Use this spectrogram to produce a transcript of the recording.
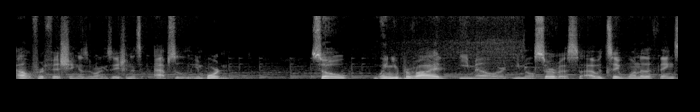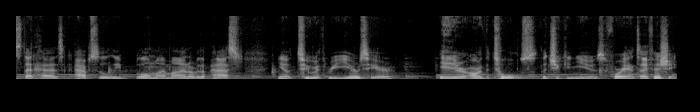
out for phishing as an organization is absolutely important. So, when you provide email or email service, I would say one of the things that has absolutely blown my mind over the past, you know, two or three years here are the tools that you can use for anti-phishing.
